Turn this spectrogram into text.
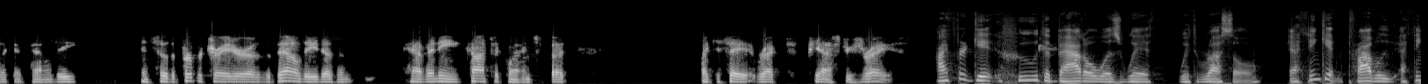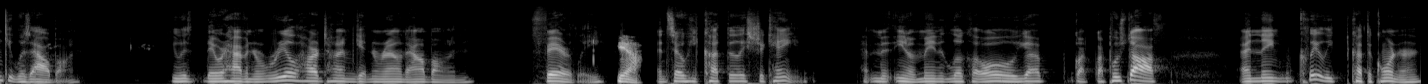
second penalty and so the perpetrator of the penalty doesn't have any consequence but like you say it wrecked piastri's race I forget who the battle was with with Russell. I think it probably I think it was Albon. He was they were having a real hard time getting around Albon fairly, yeah and so he cut the chicane. You know, made it look like oh you got got, got pushed off, and they clearly cut the corner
